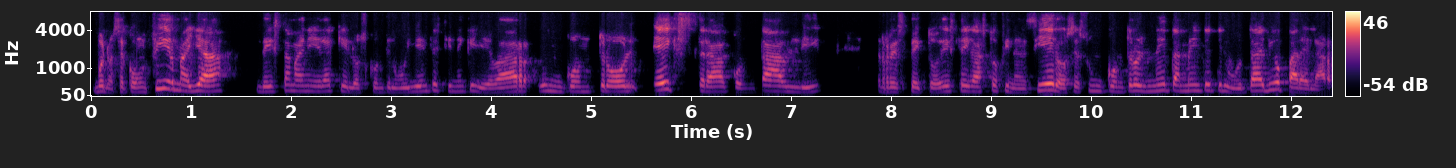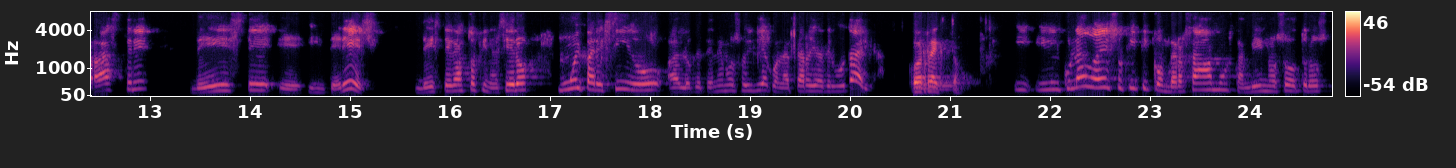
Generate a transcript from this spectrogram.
bueno, se confirma ya de esta manera que los contribuyentes tienen que llevar un control extra contable respecto de este gasto financiero. O sea, es un control netamente tributario para el arrastre de este eh, interés, de este gasto financiero, muy parecido a lo que tenemos hoy día con la pérdida tributaria. Correcto. Y, vinculado a eso, Kitty, conversábamos también nosotros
